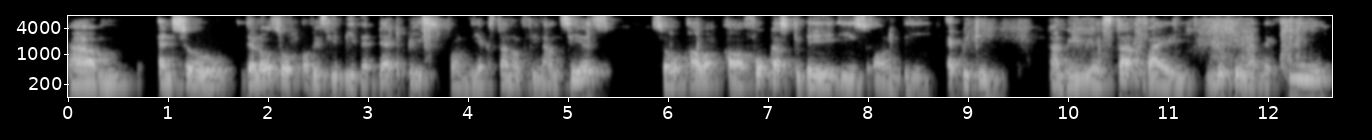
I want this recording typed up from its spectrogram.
Um, and so there'll also obviously be the debt piece from the external financiers. So our, our focus today is on the equity, and we will start by looking at the key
